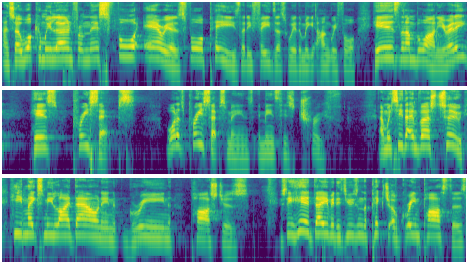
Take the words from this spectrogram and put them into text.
And so, what can we learn from this? Four areas, four P's that he feeds us with and we get hungry for. Here's the number one. Are you ready? His precepts. What does precepts mean? It means his truth. And we see that in verse 2. He makes me lie down in green pastures. You see, here David is using the picture of green pastures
